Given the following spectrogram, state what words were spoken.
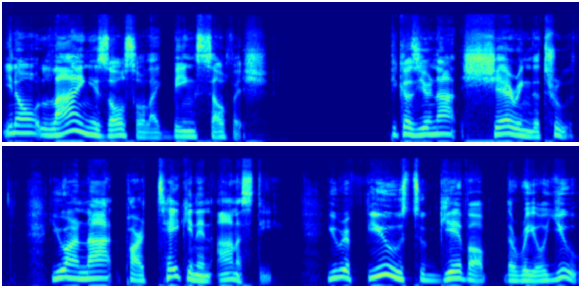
You know, lying is also like being selfish because you're not sharing the truth. You are not partaking in honesty. You refuse to give up the real you.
